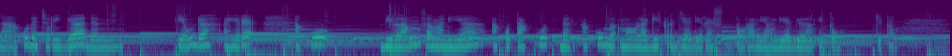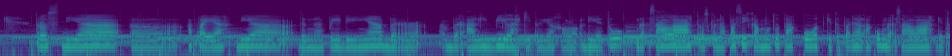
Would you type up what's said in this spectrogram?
Nah aku udah curiga dan ya udah akhirnya aku bilang sama dia aku takut dan aku nggak mau lagi kerja di restoran yang dia bilang itu gitu. Terus dia uh, apa ya dia dengan PD-nya ber beralibi lah gitu ya kalau dia tuh nggak salah terus kenapa sih kamu tuh takut gitu padahal aku nggak salah gitu.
